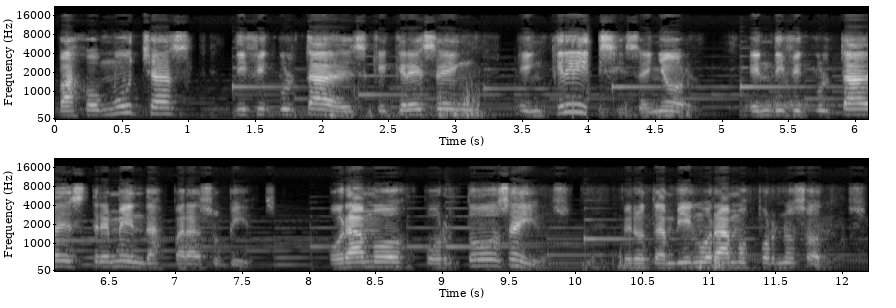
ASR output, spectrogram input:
bajo muchas dificultades, que crecen en crisis, Señor, en dificultades tremendas para sus vidas. Oramos por todos ellos, pero también oramos por nosotros,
